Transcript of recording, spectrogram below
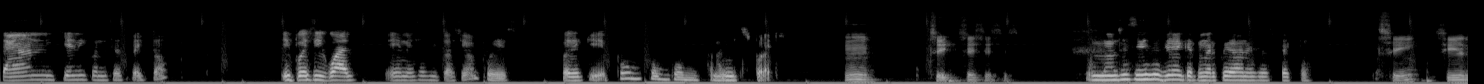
tan higiénico en ese aspecto. Y pues igual, en esa situación, pues fue de que pum, pum, pum, granitos por aquí. Mm, Sí, sí, sí, sí. Entonces sí se tiene que tener cuidado en ese aspecto. Sí, sí,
